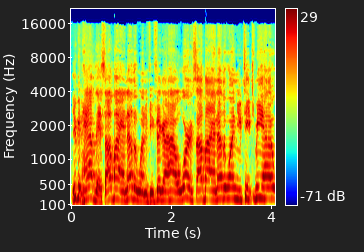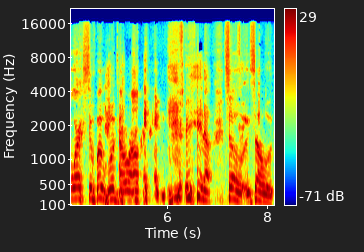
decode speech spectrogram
you can have this. I'll buy another one if you figure out how it works. I'll buy another one. You teach me how it works, and we'll, we'll go on. you know, so so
